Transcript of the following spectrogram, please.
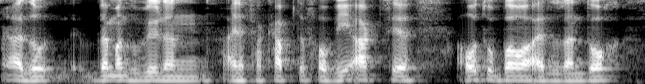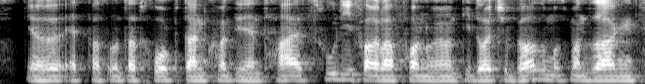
also wenn man so will, dann eine verkappte VW-Aktie, Autobauer, also dann doch äh, etwas unter Druck, dann Continental, Zulieferer davon und die deutsche Börse, muss man sagen,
